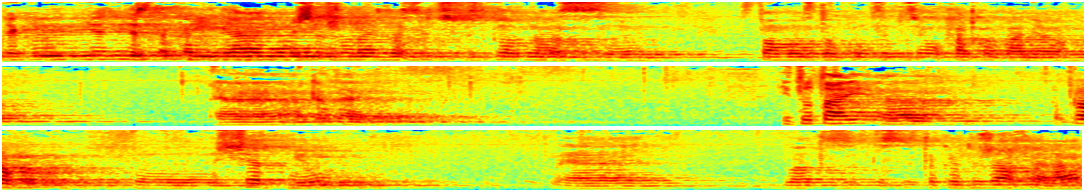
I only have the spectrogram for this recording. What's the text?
jakby jest taka idea i myślę, że ona jest dosyć zgodna z, z, tą, z tą koncepcją hakowania e, akademii. I tutaj e, w, w sierpniu e, była to dosyć taka duża afera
